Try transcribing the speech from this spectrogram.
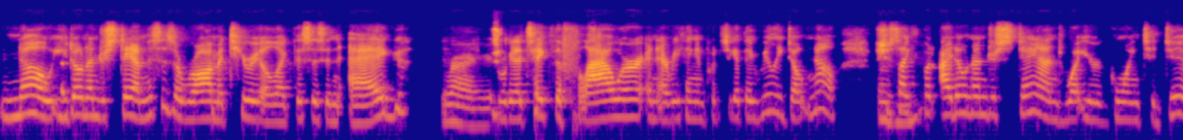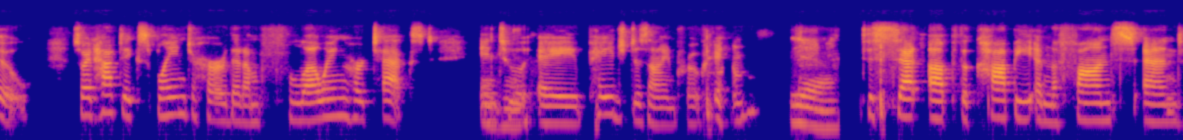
"No, you don't understand. This is a raw material. Like this is an egg." Right. So we're going to take the flour and everything and put it together. They really don't know. She's mm-hmm. like, but I don't understand what you're going to do. So I'd have to explain to her that I'm flowing her text into mm-hmm. a page design program. Yeah. To set up the copy and the fonts. And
